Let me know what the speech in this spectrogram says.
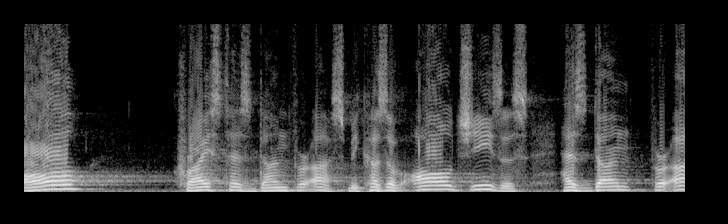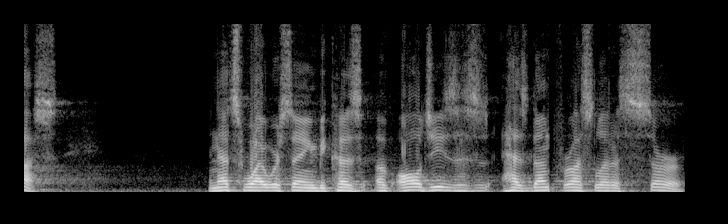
all Christ has done for us, because of all Jesus has done for us. And that's why we're saying, because of all Jesus has done for us, let us serve.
